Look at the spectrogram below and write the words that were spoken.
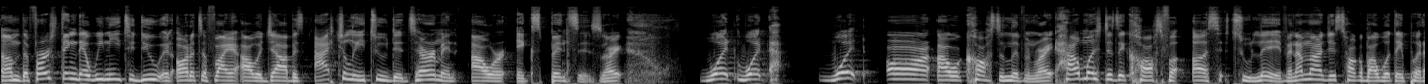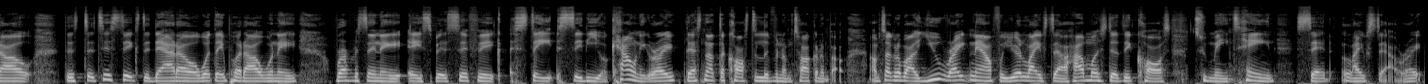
Um, the first thing that we need to do in order to fire our job is actually to determine our expenses, right? What what what are our cost of living, right? How much does it cost for us to live? And I'm not just talking about what they put out, the statistics, the data, or what they put out when they referencing a, a specific state, city, or county, right? That's not the cost of living I'm talking about. I'm talking about you right now for your lifestyle. How much does it cost to maintain said lifestyle, right?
